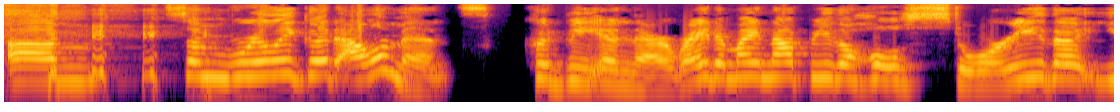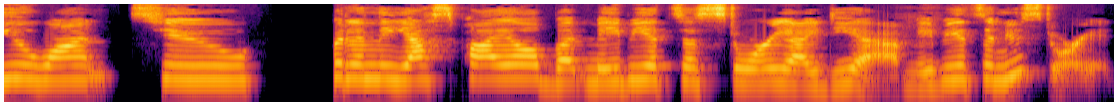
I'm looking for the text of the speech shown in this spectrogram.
um, some really good elements could be in there, right? It might not be the whole story that you want to put in the yes pile, but maybe it's a story idea. Maybe it's a new story idea.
